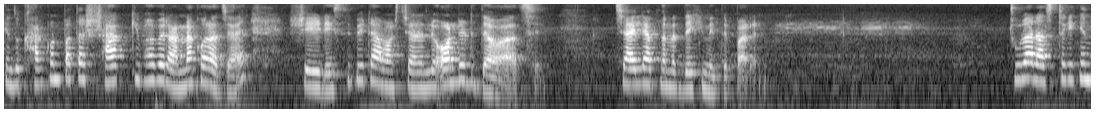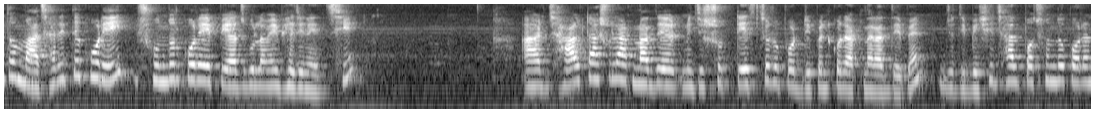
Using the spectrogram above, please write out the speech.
কিন্তু খারকন পাতার শাক কীভাবে রান্না করা যায়, সেই রেসিপিটা আমার চ্যানেলে অলরেডি দেওয়া আছে। চাইলে আপনারা দেখে নিতে পারেন। চুলার আঁচটাকে কিন্তু মাঝারিতে করেই সুন্দর করে এই পেঁয়াজগুলো আমি ভেজে নিচ্ছি। আর ঝালটা আসলে আপনাদের নিজস্ব টেস্টের উপর ডিপেন্ড করে আপনারা দেবেন। যদি বেশি ঝাল পছন্দ করেন,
